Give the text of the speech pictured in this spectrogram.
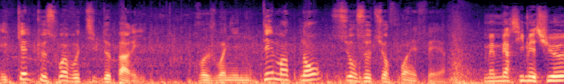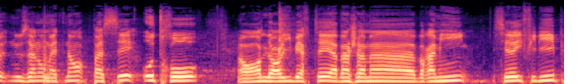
et quels que soient vos types de paris. Rejoignez-nous dès maintenant sur TheTurf.fr. Merci messieurs, nous allons maintenant passer au trot. Alors, rendre leur liberté à Benjamin Brami, Cédric Philippe.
